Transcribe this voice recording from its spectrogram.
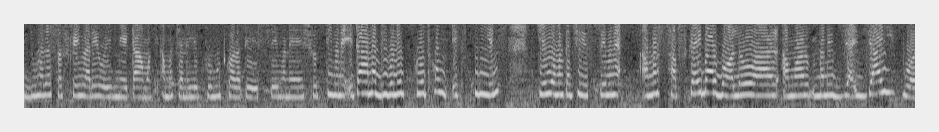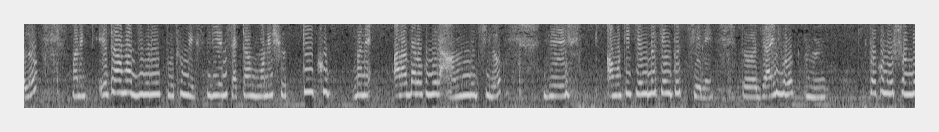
দু হাজার সাবস্ক্রাইবারে ওই মেয়েটা আমাকে, আমার চ্যানেলে প্রমোট করাতে এসছে। মানে সত্যি মানে এটা আমার জীবনের প্রথম এক্সপিরিয়েন্স কেউ আমার কাছে এসছে মানে আমার সাবস্ক্রাইবার বলো আর আমার মানে যাই যাই বলো মানে এটা আমার জীবনের প্রথম এক্সপিরিয়েন্স একটা মনে সত্যি খুব মানে আলাদা রকমের আনন্দ ছিল যে আমাকে কেউ না কেউ তো চেনে। তো যাই হোক তখন ওর সঙ্গে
